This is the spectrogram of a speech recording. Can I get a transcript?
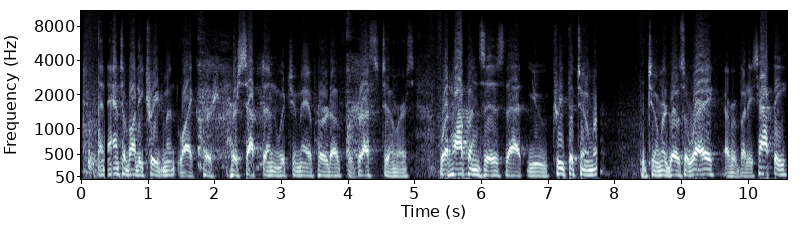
an antibody treatment like Herceptin, which you may have heard of for breast tumors, what happens is that you treat the tumor, the tumor goes away, everybody's happy,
